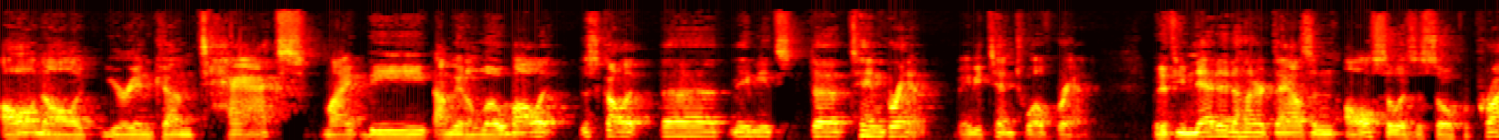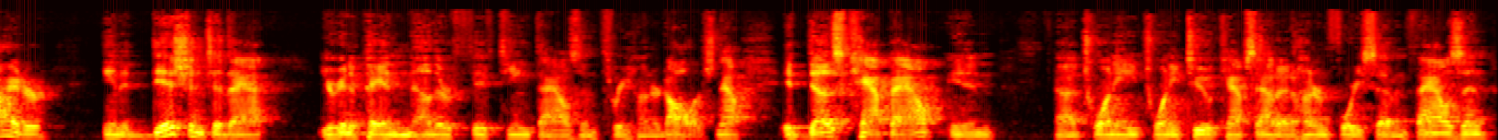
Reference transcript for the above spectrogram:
all in all, your income tax might be, I'm going to lowball it. Just call it, uh, maybe it's uh, 10 grand, maybe 10, 12 grand. But if you netted 100,000 also as a sole proprietor, in addition to that, you're going to pay another $15,300. Now, it does cap out in uh, 2022, it caps out at 147,000.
